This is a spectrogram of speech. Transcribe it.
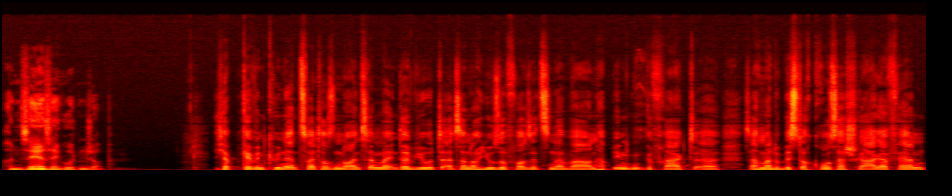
einen sehr, sehr guten Job. Ich habe Kevin Kühner 2019 mal interviewt, als er noch Juso-Vorsitzender war und habe ihn gefragt, äh, sag mal, du bist doch großer Schlagerfan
